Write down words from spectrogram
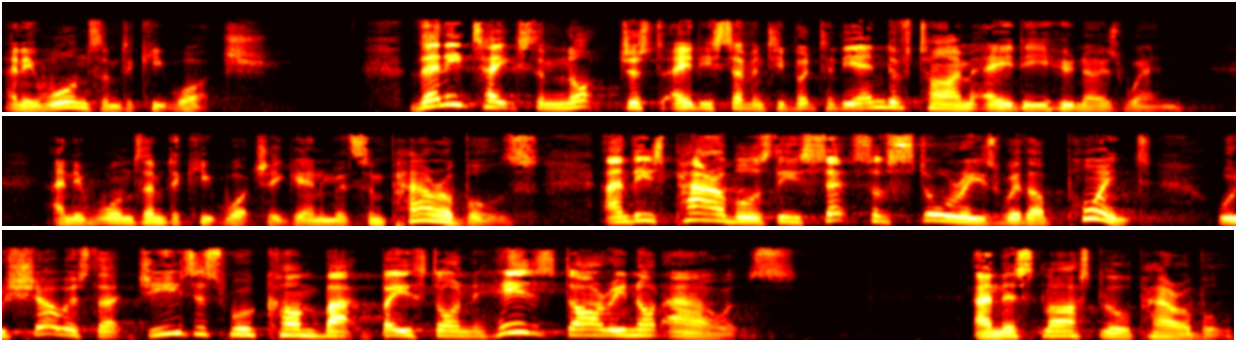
And he warns them to keep watch. Then he takes them not just AD 70, but to the end of time, AD who knows when and he warns them to keep watch again with some parables. And these parables, these sets of stories with a point, will show us that Jesus will come back based on his diary, not ours. And this last little parable,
